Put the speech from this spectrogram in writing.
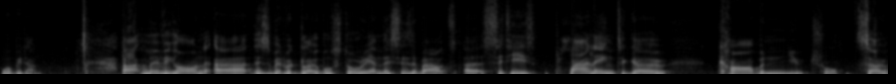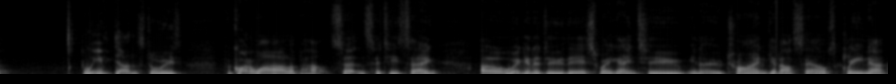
will be done. Uh, moving on, uh, this is a bit of a global story, and this is about uh, cities planning to go carbon neutral. So, we've done stories for quite a while about certain cities saying, "Oh, we're going to do this. We're going to, you know, try and get ourselves cleaner."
